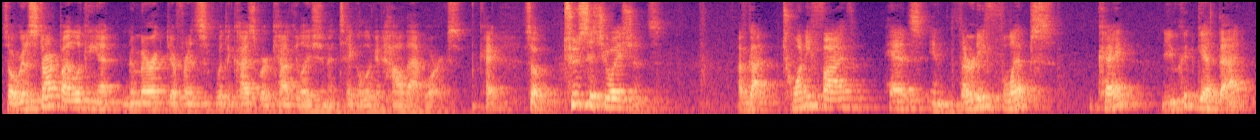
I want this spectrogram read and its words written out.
So we're going to start by looking at numeric difference with the chi-square calculation and take a look at how that works. Okay? So two situations. I've got 25 heads in 30 flips. Okay? You could get that.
